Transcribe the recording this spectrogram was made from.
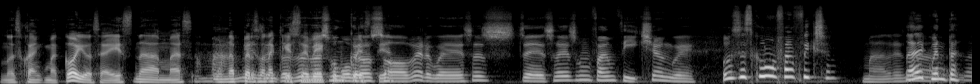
No es Hank McCoy. O sea, es nada más No una persona que se no ve es un como bestia. crossover, güey. Eso es, eso es un fanfiction, güey. Pues es como fanfiction. Madre Nada de no, cuenta. no,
